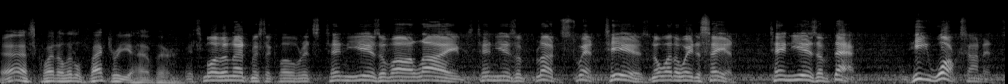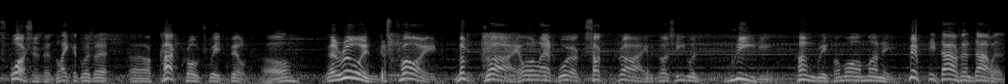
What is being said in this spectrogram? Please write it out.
Yeah, it's quite a little factory you have there. It's more than that, Mr. Clover. It's ten years of our lives. Ten years of blood, sweat, tears. No other way to say it. Ten years of that. And he walks on it, squashes it like it was a, a cockroach we'd built. Oh? We're ruined, destroyed, milked dry, all that work sucked dry because he was greedy, hungry for more money. $50,000,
